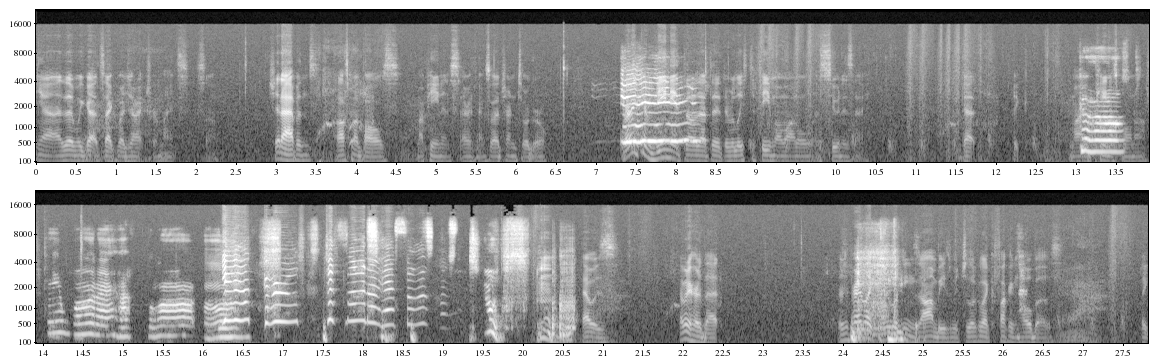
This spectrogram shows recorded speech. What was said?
Yeah, and then we got attacked by giant termites. So, shit happens. Lost my balls, my penis, everything. So I turned into a girl. Very convenient though that they, they released a female model as soon as I got my Girls. penis. They wanna have fun. Yeah, girls just wanna have fun. that was. Nobody heard that. There's apparently like cool looking zombies which look like fucking hobos. Like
